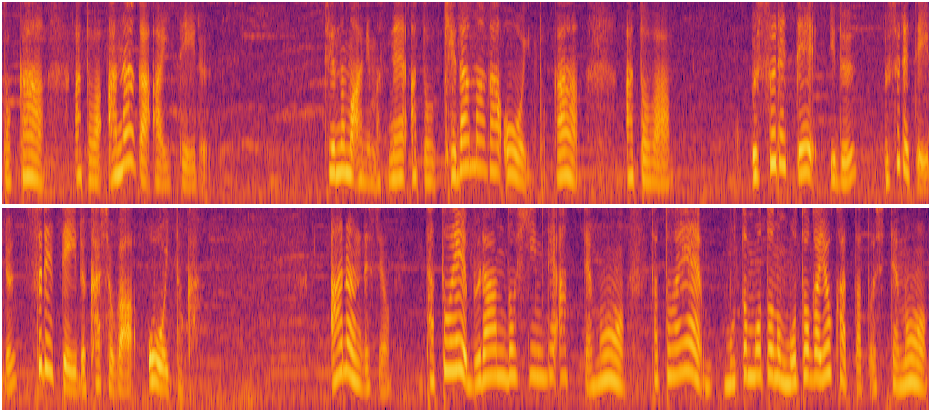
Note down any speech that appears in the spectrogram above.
とかあとは穴が開いている。っていうのもありますね。あと毛玉が多い。とかあとは薄れている。薄れている？擦れている箇所が多い。とか。あるんですよ。たとえブランド品であってもたとえもともとの元が良かったとしても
